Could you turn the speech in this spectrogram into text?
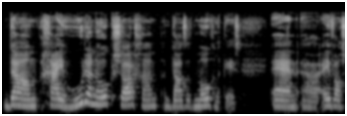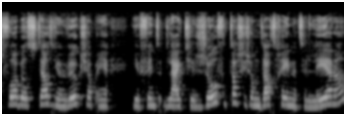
dan ga je hoe dan ook zorgen dat het mogelijk is. En eh, even als voorbeeld, stelt je een workshop en je, je vindt, het lijkt je zo fantastisch om datgene te leren.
